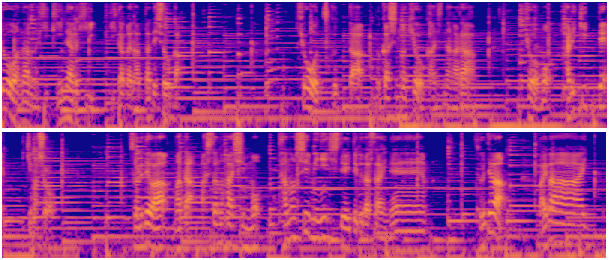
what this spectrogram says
今日は何の日気になる日いかがだったでしょうか今日作った昔の今日を感じながら今日も張り切っていきましょうそれではまた明日の配信も楽しみにしていてくださいね。それではバイバーイ。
